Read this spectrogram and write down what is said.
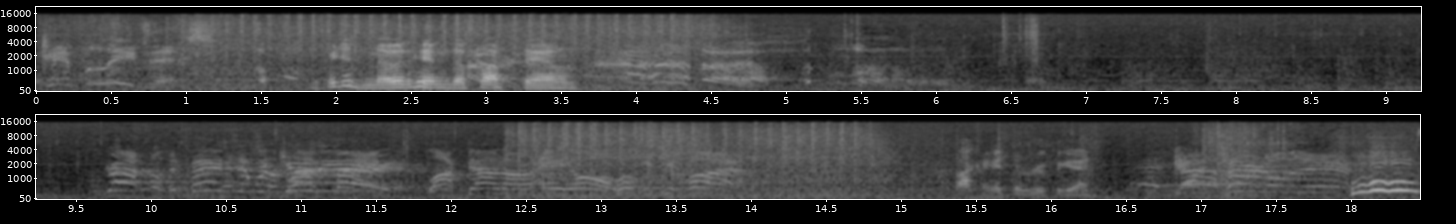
Can't believe this! We just mowed him the fuck down. Drop them! Advance and secure the area! Lock down our AO, focus your fire! Fuck! I hit the roof again. Got a turn over there!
